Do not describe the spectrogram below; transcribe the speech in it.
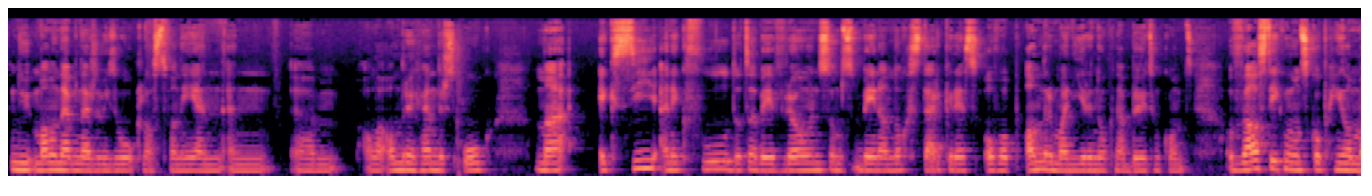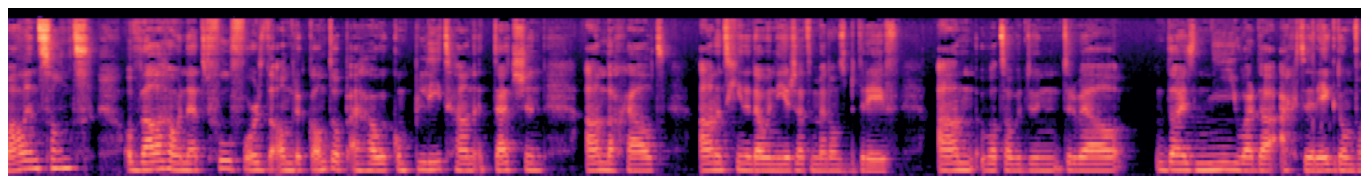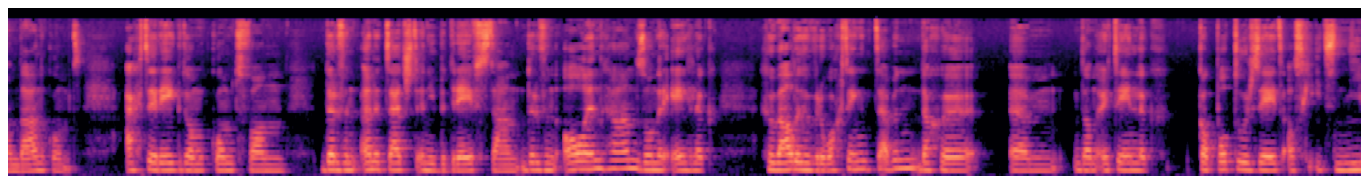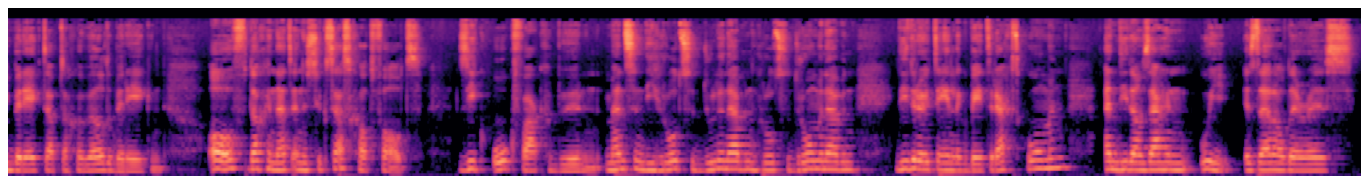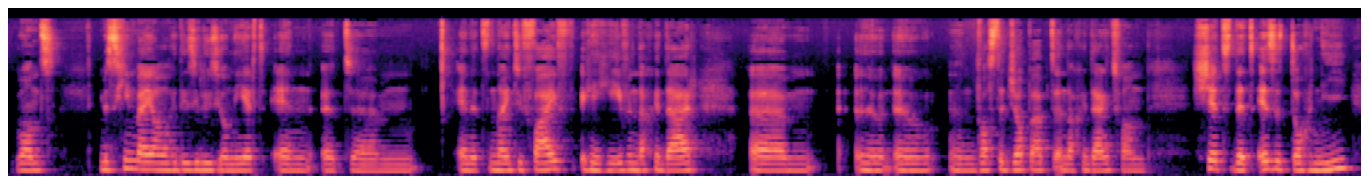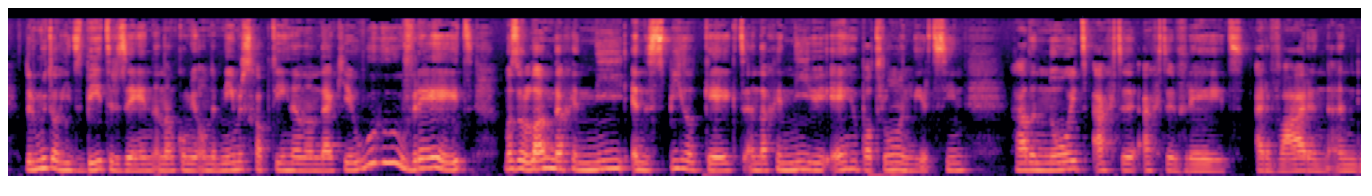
nu, mannen hebben daar sowieso ook last van, hè, en, en um, alle andere genders ook. Maar ik zie en ik voel dat dat bij vrouwen soms bijna nog sterker is of op andere manieren ook naar buiten komt. Ofwel steken we ons kop helemaal in het zand, ofwel gaan we net full force de andere kant op en gaan we compleet gaan attachen aan dat geld, aan hetgene dat we neerzetten met ons bedrijf, aan wat dat we doen. Terwijl dat is niet waar dat echte rijkdom vandaan komt. Echte rijkdom komt van durven unattached in je bedrijf staan, durven all in gaan zonder eigenlijk geweldige verwachtingen te hebben, dat je um, dan uiteindelijk kapot door bent als je iets niet bereikt hebt dat je wilde bereiken. Of dat je net in een succesgat valt. Zie ik ook vaak gebeuren. Mensen die grootste doelen hebben, grootste dromen hebben, die er uiteindelijk bij terechtkomen en die dan zeggen: Oei, is that all there is? Want misschien ben je al gedesillusioneerd in het, um, in het 9-to-5 gegeven dat je daar um, een, vaste job hebt en dat je denkt van shit, dit is het toch niet. Er moet toch iets beter zijn. En dan kom je ondernemerschap tegen en dan denk je, woehoe, vrijheid. Maar zolang dat je niet in de spiegel kijkt en dat je niet je eigen patronen leert zien, ga je nooit echte, echte vrijheid ervaren. En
